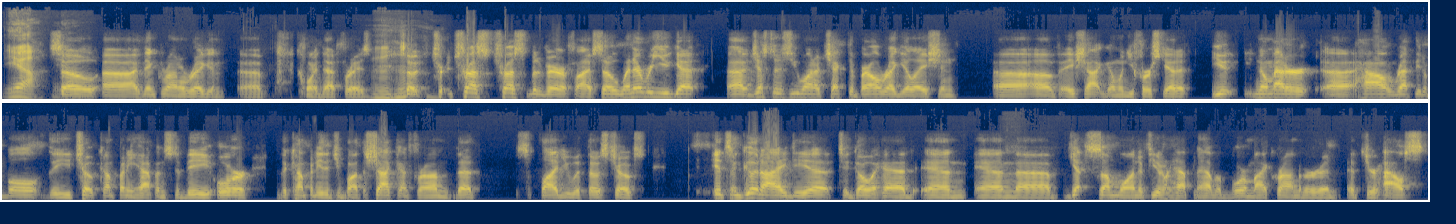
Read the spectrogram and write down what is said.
Yeah. So uh, I think Ronald Reagan uh, coined that phrase. Mm-hmm. So tr- trust, trust, but verify. So whenever you get, uh, just as you want to check the barrel regulation uh, of a shotgun when you first get it, you no matter uh, how reputable the choke company happens to be, or the company that you bought the shotgun from that supplied you with those chokes, it's a good idea to go ahead and and uh, get someone if you don't happen to have a bore micrometer in, at your house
